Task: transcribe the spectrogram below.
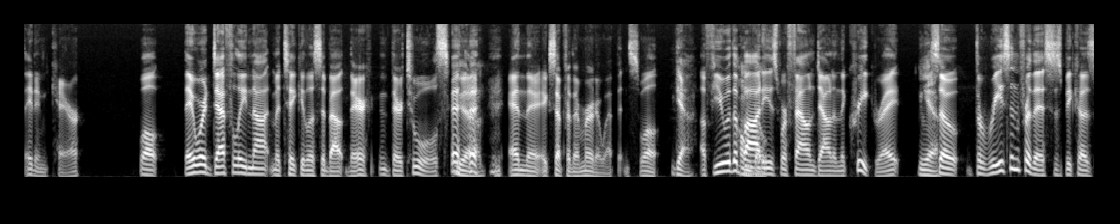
they didn't care. Well, they were definitely not meticulous about their their tools, Yeah. and their except for their murder weapons. Well, Yeah. a few of the Home bodies were found down in the creek, right? Yeah. So the reason for this is because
